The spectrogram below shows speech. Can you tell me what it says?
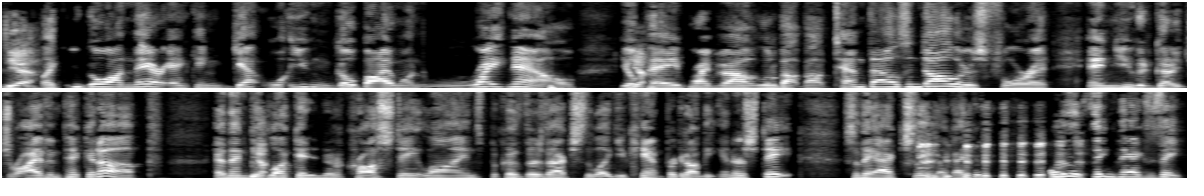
Yeah. Like you go on there and can get one. You can go buy one right now. You'll Yep. pay probably about a little about about ten thousand dollars for it, and you could got to drive and pick it up. And then good Yep. luck getting it across state lines because there's actually like you can't bring it on the interstate. So they actually like I think one of the things they actually say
